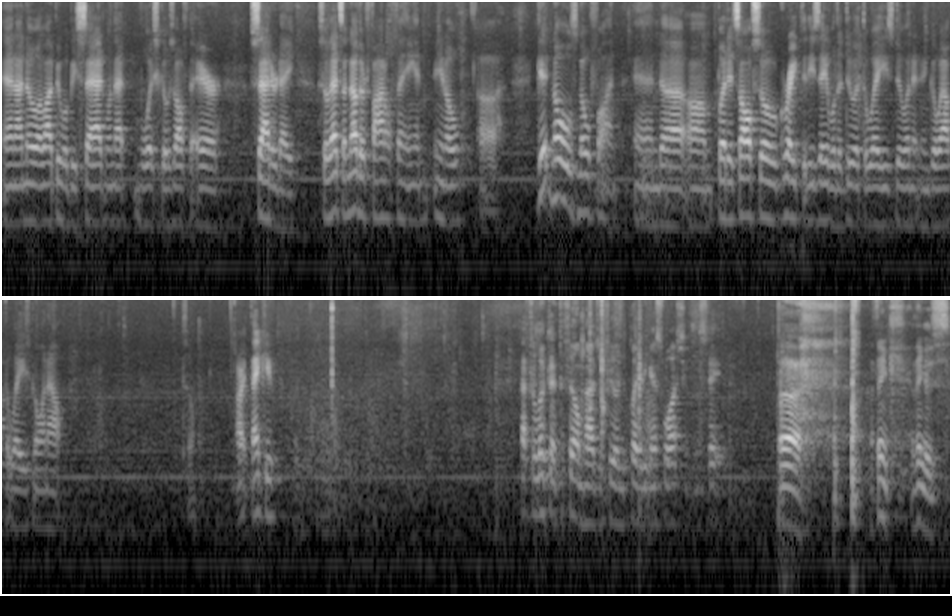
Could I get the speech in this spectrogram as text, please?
And I know a lot of people will be sad when that voice goes off the air Saturday. So that's another final thing. And, you know, uh, getting old's no fun. And, uh, um, but it's also great that he's able to do it the way he's doing it and go out the way he's going out. So, all right, thank you. After looking at the film, how'd you feel you played against Washington State? Uh, I think I think it was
